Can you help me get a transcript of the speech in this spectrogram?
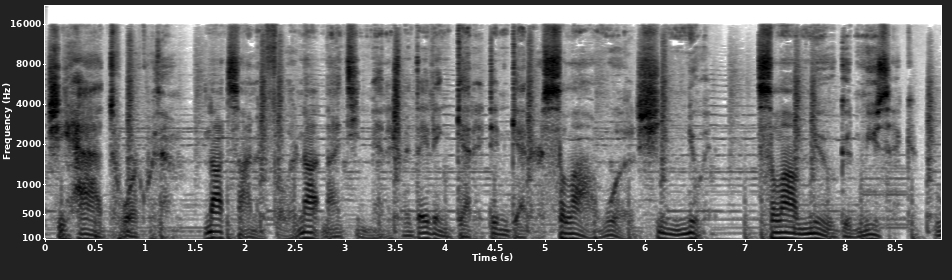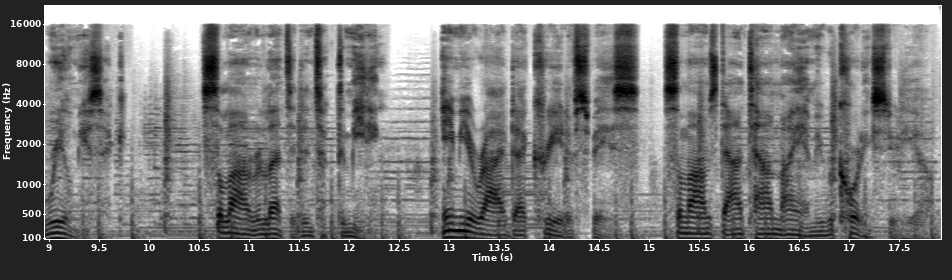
She had to work with him. Not Simon Fuller, not 19 Management. They didn't get it, didn't get her. Salaam would. She knew it. Salaam knew good music, real music. Salaam relented and took the meeting. Amy arrived at Creative Space, Salaam's downtown Miami recording studio,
